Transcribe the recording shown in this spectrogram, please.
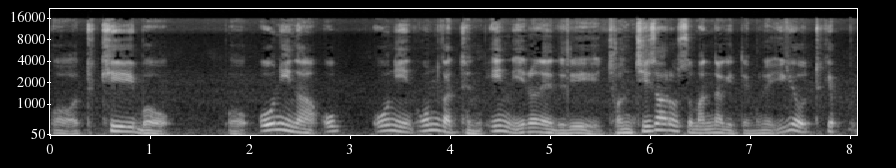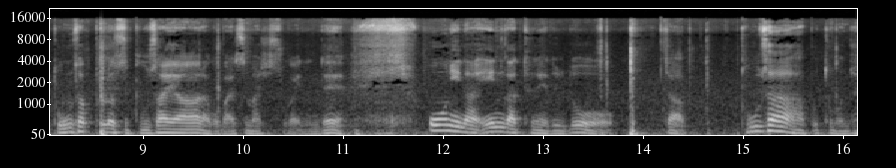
어, 특히 뭐, 뭐 on이나 o, on인, on 같은 in 이런 애들이 전치사로서 만나기 때문에 이게 어떻게 동사 플러스 부사야 라고 말씀하실 수가 있는데 on이나 in 같은 애들도 자 부사부터 먼저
